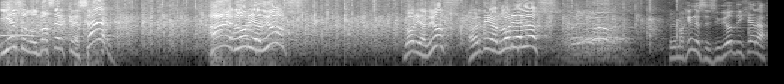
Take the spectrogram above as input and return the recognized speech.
y eso los va a hacer crecer. Ah, gloria a Dios. Gloria a Dios. A ver, diga, gloria a Dios. Pero imagínense, si Dios dijera,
